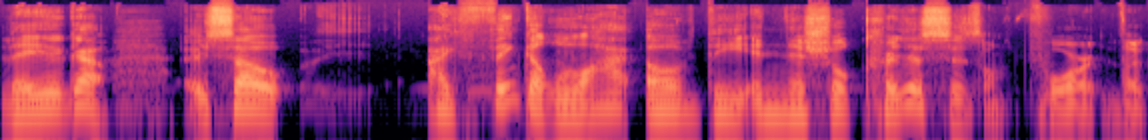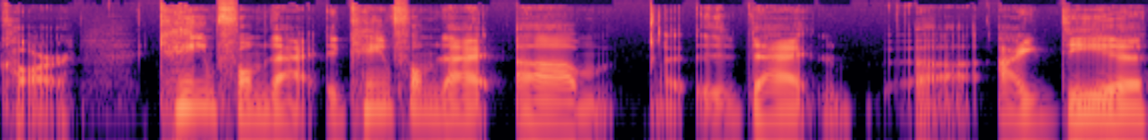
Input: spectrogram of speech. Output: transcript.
There you go. So I think a lot of the initial criticism for the car came from that. It came from that um, that uh, idea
